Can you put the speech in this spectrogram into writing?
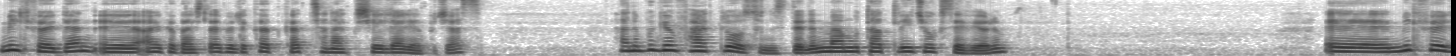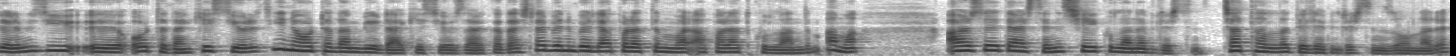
Milföy'den e, arkadaşlar böyle kat kat çanak şeyler yapacağız. Hani bugün farklı olsun istedim. Ben bu tatlıyı çok seviyorum. E, milföylerimizi e, ortadan kesiyoruz. Yine ortadan bir daha kesiyoruz arkadaşlar. Benim böyle aparatım var. Aparat kullandım ama Arzu ederseniz şey kullanabilirsiniz. Çatalla delebilirsiniz onları.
